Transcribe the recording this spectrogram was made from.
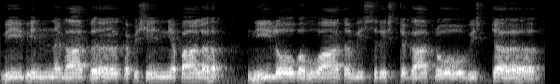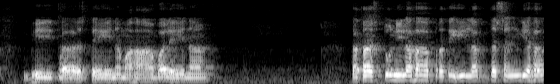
विभिन्नगात्रकपिशैन्यपालः नीलो बभुवात विसृष्टगात्रो विष्ट, भीतस्तेन महाबलेन। ततस्तु नीलः प्रतिलब्धसंज्ञः,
